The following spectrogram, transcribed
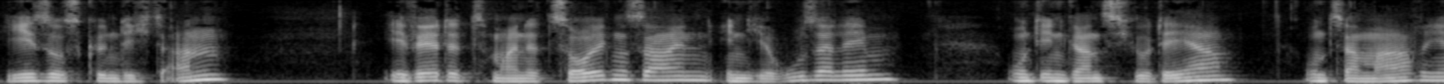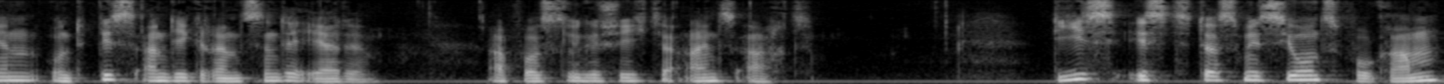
Jesus kündigt an, ihr werdet meine Zeugen sein in Jerusalem und in ganz Judäa und Samarien und bis an die Grenzen der Erde. Apostelgeschichte 1.8. Dies ist das Missionsprogramm,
